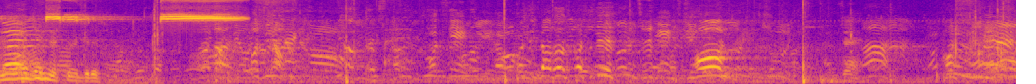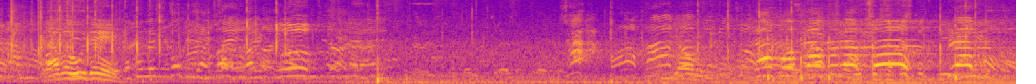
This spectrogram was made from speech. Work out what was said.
No dziwny styl gry. Brawo Hudy! Brawo, brawo, brawo! Brawo!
